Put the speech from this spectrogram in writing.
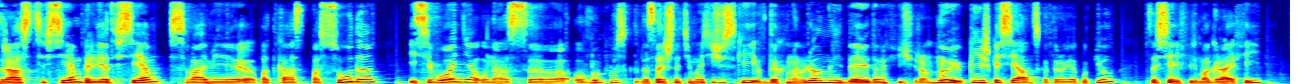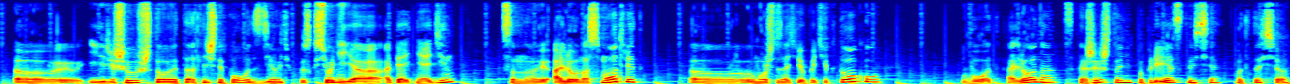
Здравствуйте всем, привет всем. С вами подкаст «Посуда». И сегодня у нас э, выпуск достаточно тематический, вдохновленный Дэвидом Фичером. Ну и книжка «Сеанс», которую я купил со всей фильмографией. Э, и решил, что это отличный повод сделать выпуск. Сегодня я опять не один. Со мной Алена смотрит. Э, вы можете знать ее по ТикТоку. Вот, Алена, скажи что-нибудь, поприветствуйся. Вот это все.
